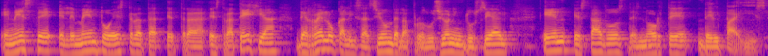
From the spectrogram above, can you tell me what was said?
en este elemento, estrategia de relocalización de la producción industrial en estados del norte del país.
